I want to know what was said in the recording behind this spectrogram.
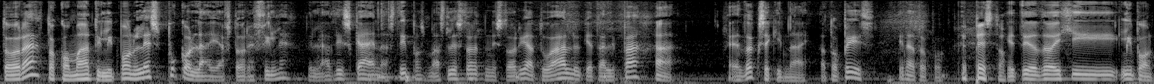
τώρα, το κομμάτι λοιπόν, λες πού κολλάει αυτό ρε φίλε; Δηλαδή σκάει ένας τύπος, μας λες τώρα την ιστορία του άλλου και τα λοιπά. Α, εδώ ξεκινάει. Θα το πεις ή να το πω; Ε, πες το. Γιατί εδώ έχει, λοιπόν,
